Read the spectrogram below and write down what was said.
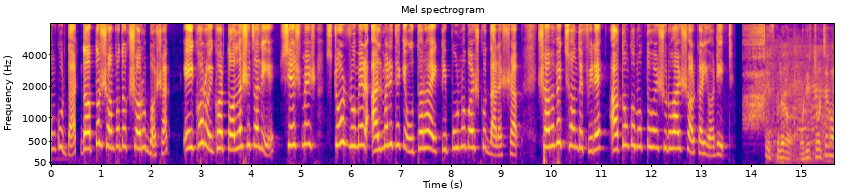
অঙ্কুর দাস, দপ্তর সম্পাদক স্বরূপ বসাক। এই ঘর, ওই ঘর তল্লাশি চালিয়ে শেষমেশ স্টোর রুমের আলমারি থেকে উদ্ধার হয় একটি পূর্ণবয়স্ক দাঁড়ার সাপ। স্বাভাবিক ছন্দে ফিরে আতঙ্কমুক্ত হয়ে শুরু হয় সরকারি অডিট। স্কুলের অডিট চলছে এবং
